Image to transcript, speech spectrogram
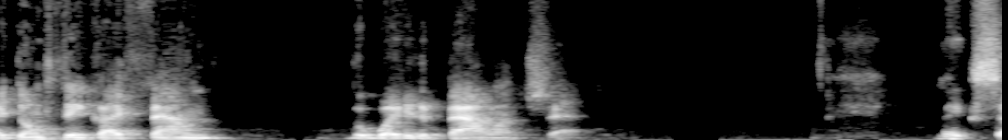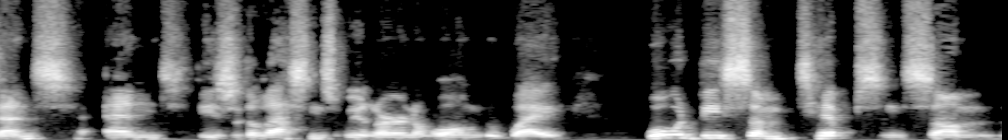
I don't think I found the way to balance that. Makes sense. And these are the lessons we learn along the way. What would be some tips and some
